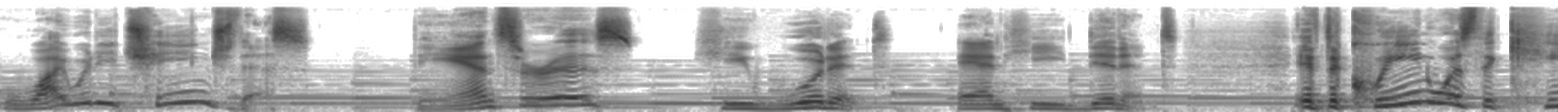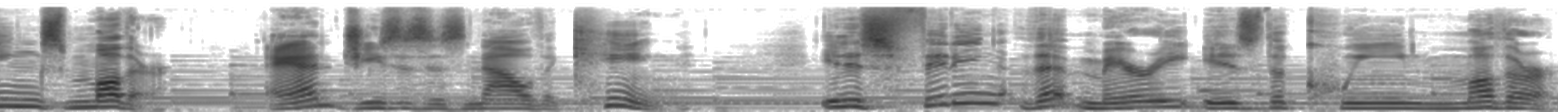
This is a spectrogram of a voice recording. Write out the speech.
why would he change this? The answer is he wouldn't, and he didn't. If the queen was the king's mother, and Jesus is now the king, it is fitting that Mary is the queen mother.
